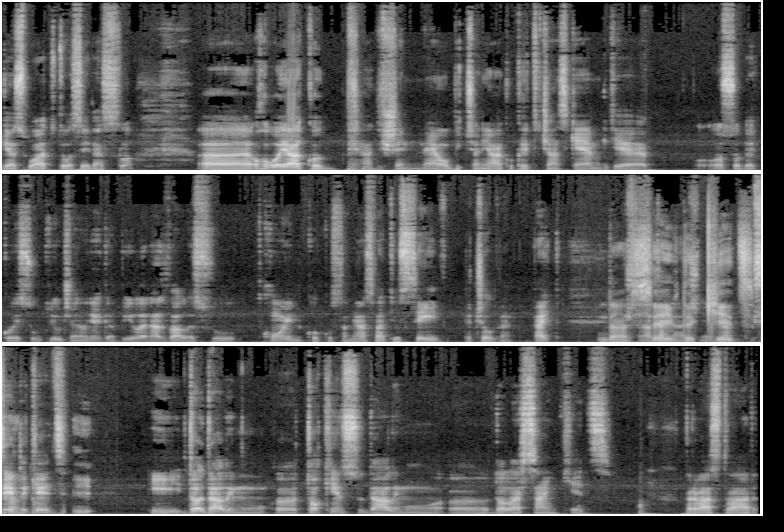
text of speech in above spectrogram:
guess what, to se je desilo. Uh, ovo je jako, ja više neobičan, jako kritičan skem gdje osobe koje su uključene u njega bile nazvale su coin, koliko sam ja shvatio, save the children, right? Da, taj save the način, kids. da. Save the kids. I, I dodali mu, uh, token su dali mu uh, dollar sign kids. Prva stvar,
